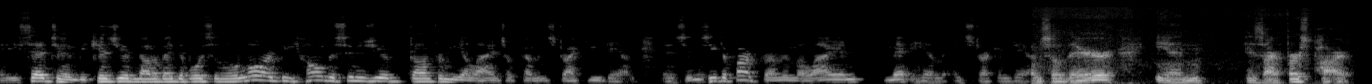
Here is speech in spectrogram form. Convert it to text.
And he said to him, Because you have not obeyed the voice of the Lord, behold, as soon as you have gone from me, a lion shall come and strike you down. And as soon as he departed from him, a lion met him and struck him down. So therein is our first part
